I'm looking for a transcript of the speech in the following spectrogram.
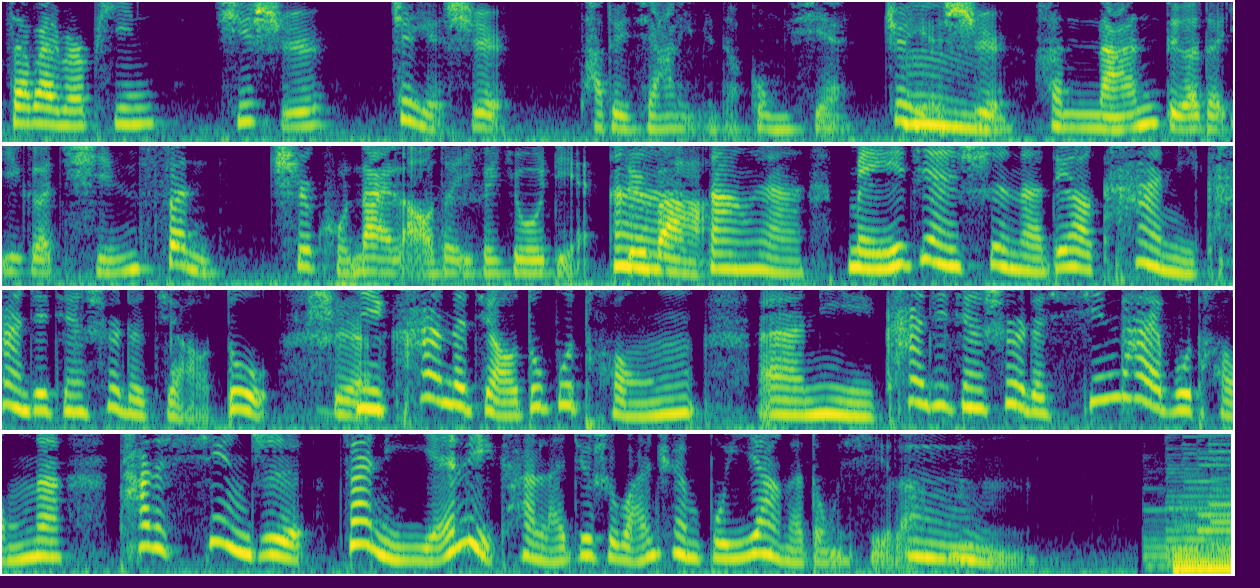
在外边拼，其实这也是他对家里面的贡献，这也是很难得的一个勤奋。吃苦耐劳的一个优点，对吧？当然，每一件事呢都要看你看这件事的角度。是你看的角度不同，呃，你看这件事的心态不同呢，它的性质在你眼里看来就是完全不一样的东西了。嗯。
